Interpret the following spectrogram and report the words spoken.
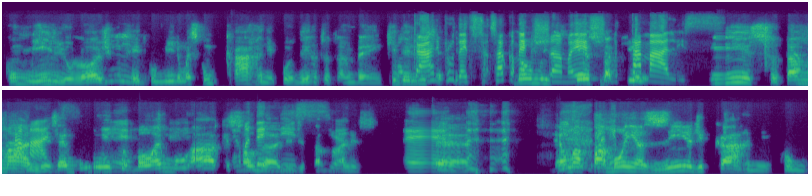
com milho, lógico, milho. feito com milho, mas com carne por dentro também. Que com delícia. carne por dentro. Sabe como é que chama isso? Chama tamales. Isso, tamales. tamales. É muito é, bom. É, é, ah, que é saudade de tamales. É. é. Uma pamonhazinha de carne com.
